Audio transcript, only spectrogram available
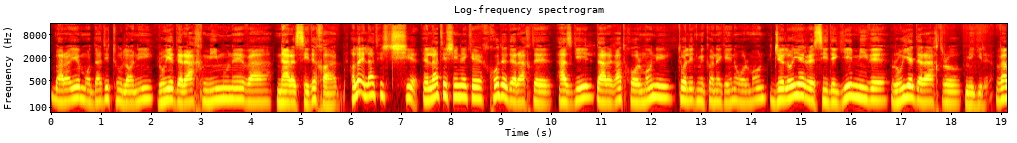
برای مدتی طولانی روی درخت میمونه و نرسیده خواهد بود. حالا علتش چیه؟ علتش اینه که خود درخت ازگیل در حقیقت هورمونی تولید می‌کنه که این هورمون جلوی رسیدگی میوه روی درخت رو می‌گیره. و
